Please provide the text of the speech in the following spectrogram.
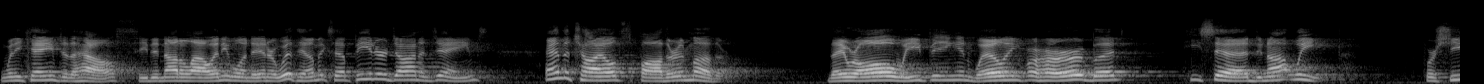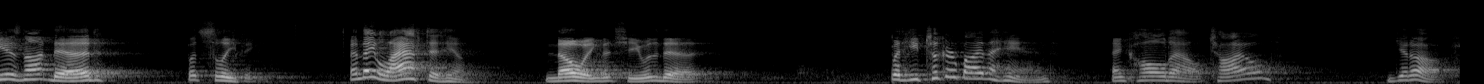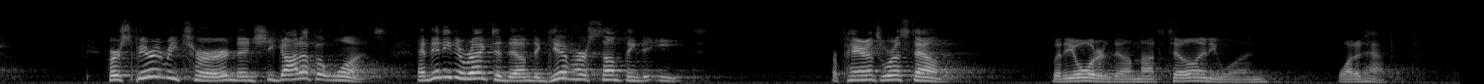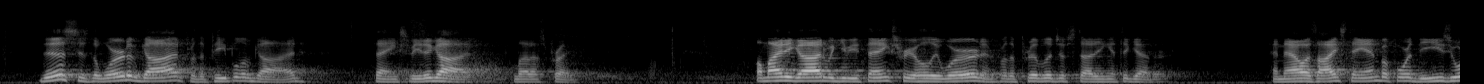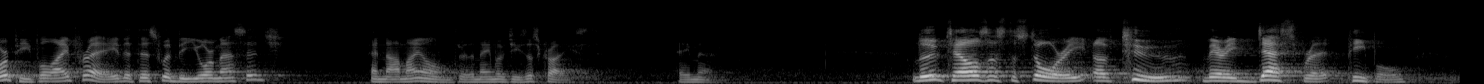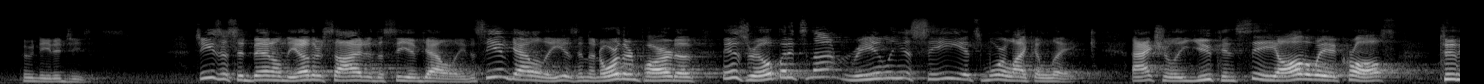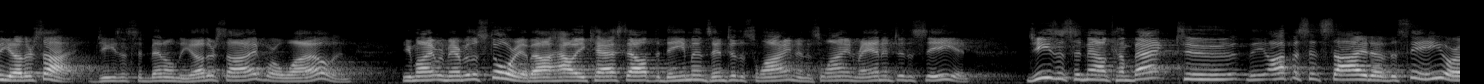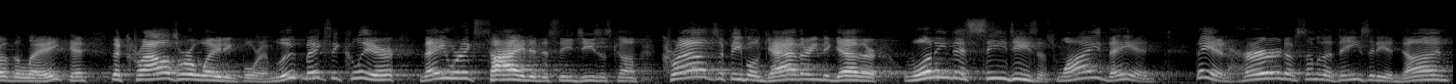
When he came to the house, he did not allow anyone to enter with him except Peter, John, and James, and the child's father and mother. They were all weeping and wailing for her, but he said, Do not weep, for she is not dead, but sleeping. And they laughed at him, knowing that she was dead. But he took her by the hand and called out, Child, get up. Her spirit returned, and she got up at once. And then he directed them to give her something to eat. Her parents were astounded, but he ordered them not to tell anyone what had happened. This is the word of God for the people of God. Thanks be to God. Let us pray. Almighty God, we give you thanks for your holy word and for the privilege of studying it together. And now, as I stand before these, your people, I pray that this would be your message and not my own, through the name of Jesus Christ. Amen. Luke tells us the story of two very desperate people who needed Jesus. Jesus had been on the other side of the Sea of Galilee. The Sea of Galilee is in the northern part of Israel, but it's not really a sea, it's more like a lake actually you can see all the way across to the other side. Jesus had been on the other side for a while, and you might remember the story about how he cast out the demons into the swine, and the swine ran into the sea. And Jesus had now come back to the opposite side of the sea or of the lake, and the crowds were waiting for him. Luke makes it clear they were excited to see Jesus come. Crowds of people gathering together, wanting to see Jesus. Why? They had they had heard of some of the things that he had done.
